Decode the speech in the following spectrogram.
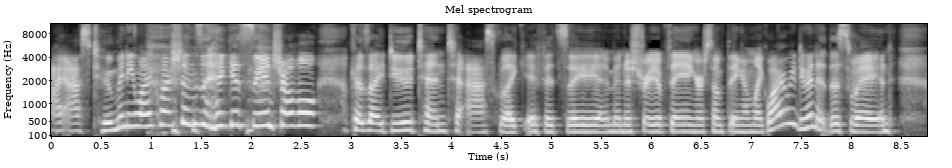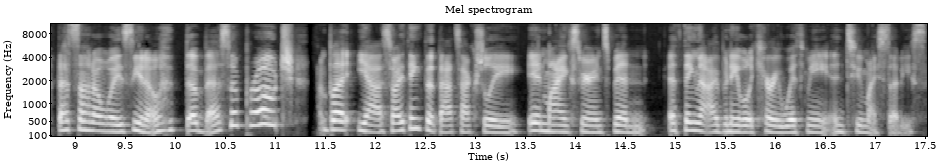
I ask too many why questions and it gets me in trouble because I do tend to ask like if it's a, an administrative thing or something. I'm like, why are we doing it this way? And that's not always, you know, the best approach. But yeah, so I think that that's actually in my experience been a thing that I've been able to carry with me into my studies.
